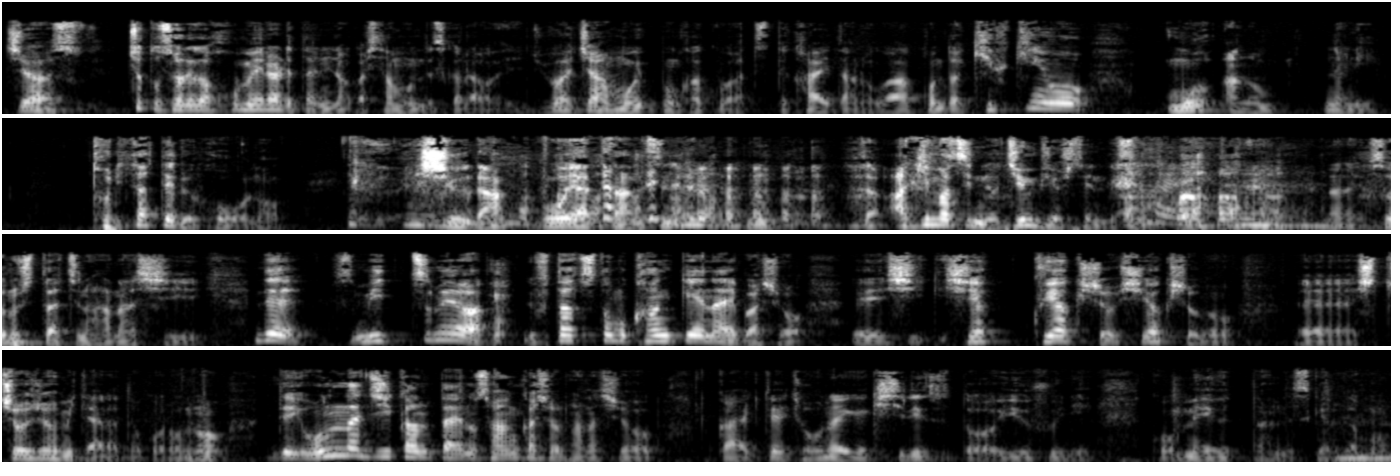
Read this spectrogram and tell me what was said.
じゃあちょっとそれが褒められたりなんかしたもんですからじゃあもう一本書くわっつって書いたのが今度は寄付金をもあの何？取り立てる方の集団をやったんですね。うん、秋祭りの準備をしてるんですよ。はい、その人たちの話。で、三つ目は、二つとも関係ない場所、えー、市区役所、市役所の、えー、出張所みたいなところの、で、同じ時間帯の3箇所の話を書いて、町内劇シリーズというふうに、こう、銘打ったんですけれども、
